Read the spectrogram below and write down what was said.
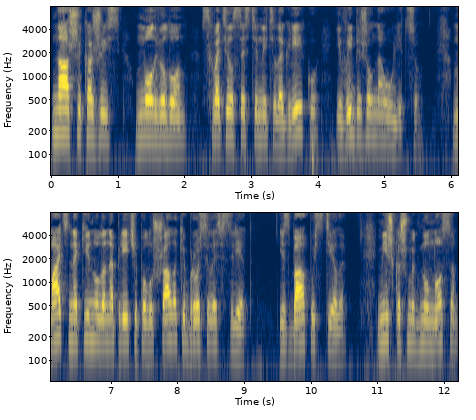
«Наши, кажись!» — молвил он, схватил со стены телогрейку и выбежал на улицу. Мать накинула на плечи полушалок и бросилась вслед. Изба опустела. Мишка шмыгнул носом,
